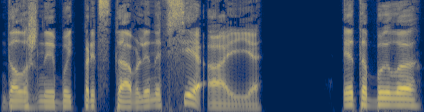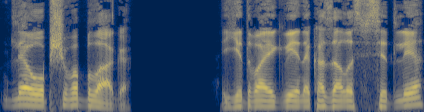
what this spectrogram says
должны быть представлены все Айя. Это было для общего блага. Едва Игвейн оказалась в седле,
